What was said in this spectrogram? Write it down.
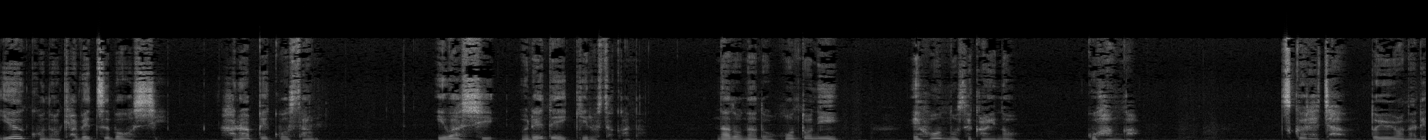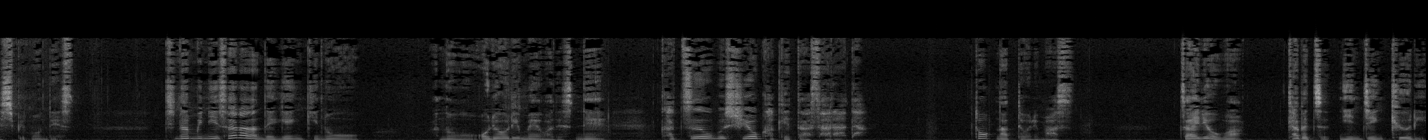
優子のキャベツ帽子腹ペコさんイワシ群れで生きる魚。などなど本当に絵本の世界のご飯が作れちゃうというようなレシピ本です。ちなみにサラダで元気のあのお料理名はですね鰹節をかけたサラダとなっております。材料はキャベツ、人参、きゅうり、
